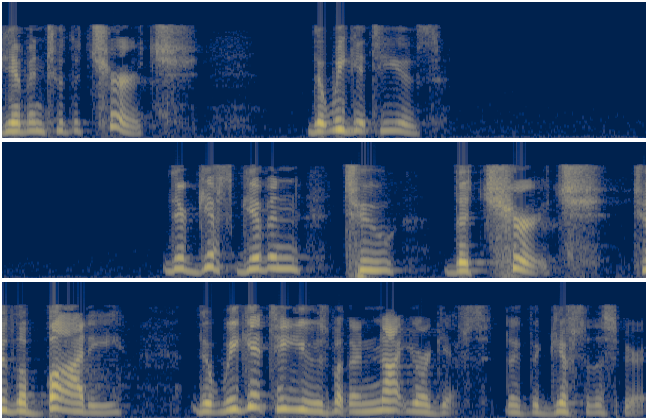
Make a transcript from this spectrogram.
given to the church that we get to use. They're gifts given to the church, to the body that we get to use, but they're not your gifts. They're the gifts of the Spirit.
